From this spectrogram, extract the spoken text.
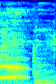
that.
